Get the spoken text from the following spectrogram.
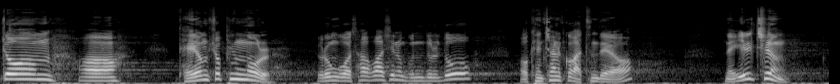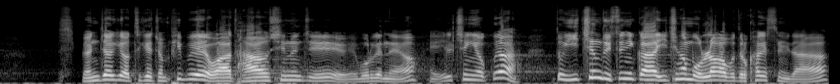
좀 어, 대형 쇼핑몰 이런 거 사하시는 분들도 어, 괜찮을 것 같은데요. 네, 1층 면적이 어떻게 좀 피부에 와 닿으시는지 모르겠네요. 1층이었고요. 또 2층도 있으니까 2층 한번 올라가 보도록 하겠습니다.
